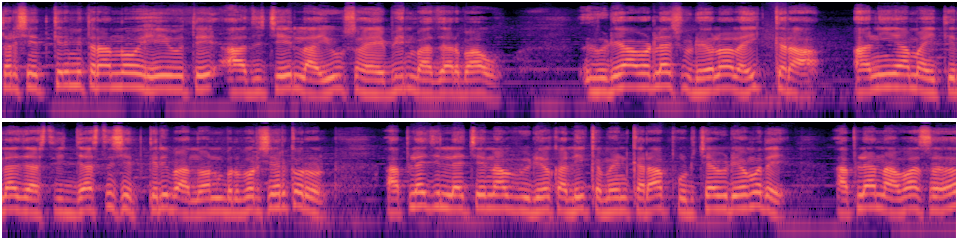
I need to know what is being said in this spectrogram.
तर शेतकरी मित्रांनो हे होते आजचे लाईव्ह सोयाबीन बाजारभाव. व्हिडिओ आवडल्यास व्हिडिओला लाईक करा आणि या माहितीला जास्तीत जास्त शेतकरी बांधवांबरोबर शेअर करून आपल्या जिल्ह्याचे नाव व्हिडिओखाली कमेंट करा. पुढच्या व्हिडिओमध्ये आपल्या नावासह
